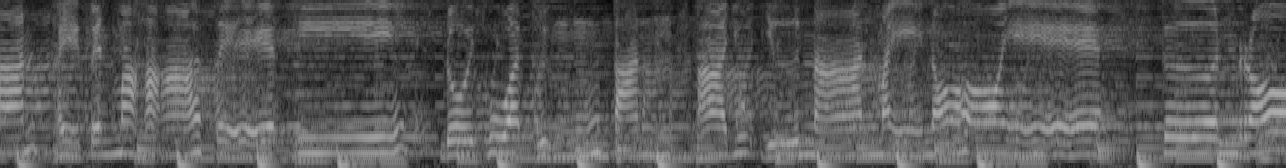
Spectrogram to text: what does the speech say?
าลให้เป็นมหาเศรษฐี โดยทั่วถึงตัน อายุยืนนานไม่น้อย เกินร้อย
